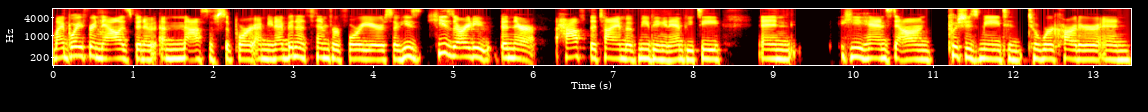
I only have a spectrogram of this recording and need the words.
my boyfriend now has been a, a massive support. I mean, I've been with him for four years, so he's he's already been there half the time of me being an amputee, and he hands down pushes me to to work harder and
